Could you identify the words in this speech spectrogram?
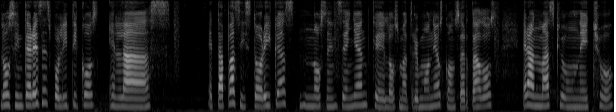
los intereses políticos en las etapas históricas nos enseñan que los matrimonios concertados eran más que un hecho,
